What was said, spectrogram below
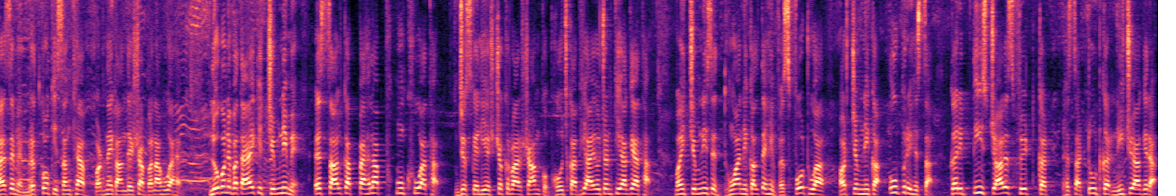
ऐसे में मृतकों की संख्या बढ़ने का अंदेशा बना हुआ है। लोगों ने बताया कि चिमनी में इस साल का पहला फूंक हुआ था, जिसके लिए शुक्रवार शाम को भोज का भी आयोजन किया गया था। वहीं चिमनी से धुआँ निकलते ही विस्फोट हुआ और चिमनी का ऊपरी हिस्सा करीब 30-40 फीट का हिस्सा टूटकर नीचे आ गिरा,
